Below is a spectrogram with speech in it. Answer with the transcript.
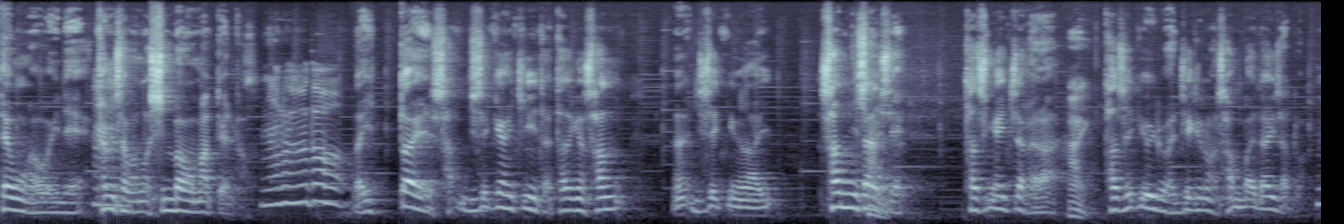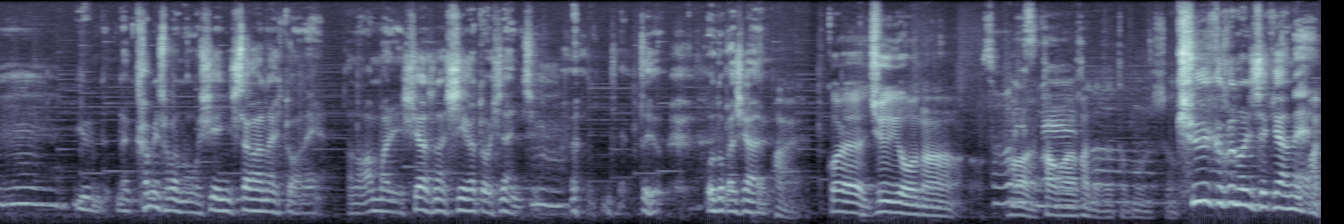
天が多いで神様の審判を待っていると。なるほど。一対3自責が1に対してが3自責が3に対して多席が1だから、はい、多席よりはできるのは3倍大事だと。いう、うん、神様の教えに従わない人はねあのあんまり幸せな死に方をしないんですよ、うん、という脅かしがある、はい、これ重要な、ね。はい、考え方だと思うんですよ。究極の自責はね、はい、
